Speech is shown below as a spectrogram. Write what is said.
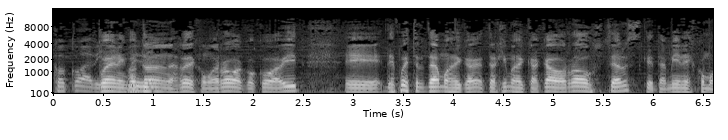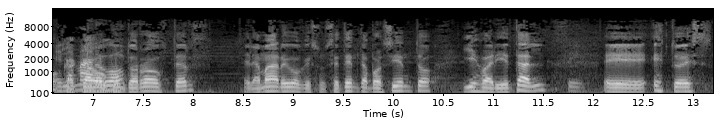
Cocoa Bit, Pueden bien. en las redes como arroba Cocoa Bit. Eh, después tratamos de, trajimos de Cacao Roasters, que también es como El cacao.roasters. El amargo, que es un 70% y es varietal. Sí. Eh, esto es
